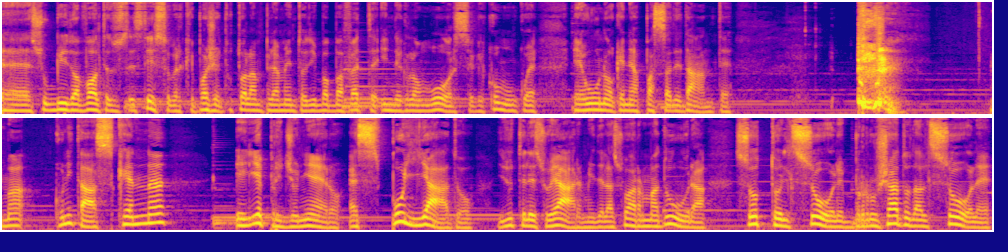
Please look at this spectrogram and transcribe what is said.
eh, subito a volte su se stesso perché poi c'è tutto l'ampliamento di Boba Fett in The Clone Wars che comunque è uno che ne ha passate tante. Ma con i Tusken egli è prigioniero è spogliato di tutte le sue armi della sua armatura sotto il sole bruciato dal sole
